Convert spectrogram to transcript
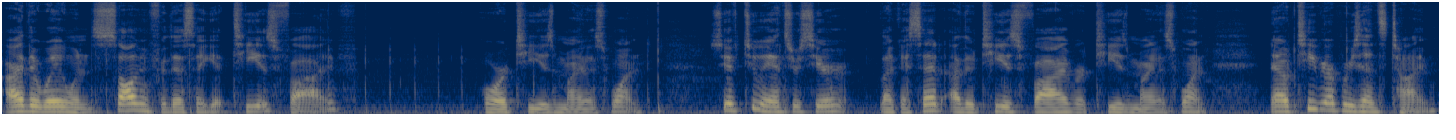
Either way, when solving for this, I get t is 5 or t is minus 1. So you have two answers here. Like I said, either t is 5 or t is minus 1. Now, t represents time,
